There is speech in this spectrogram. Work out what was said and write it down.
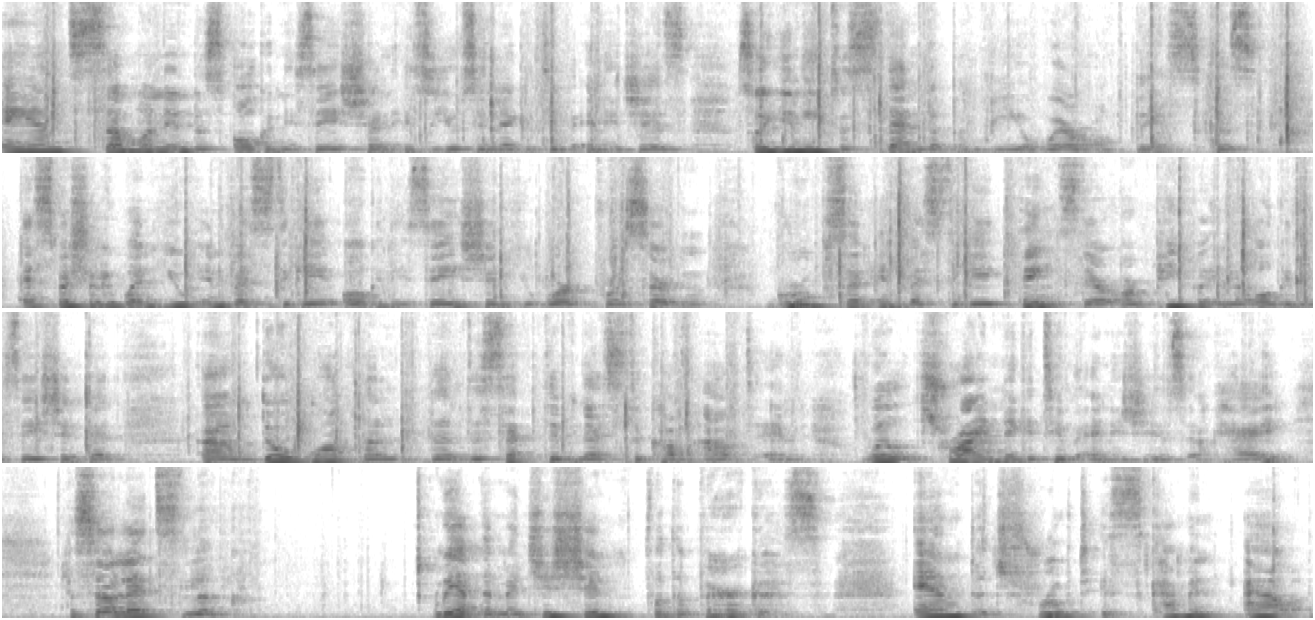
and someone in this organization is using negative energies. So you need to stand up and be aware of this because especially when you investigate organization you work for certain groups and investigate things. There are people in the organization that um, don't want the, the deceptiveness to come out and will try negative energies okay? So let's look we have the magician for the Virgos and the truth is coming out.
